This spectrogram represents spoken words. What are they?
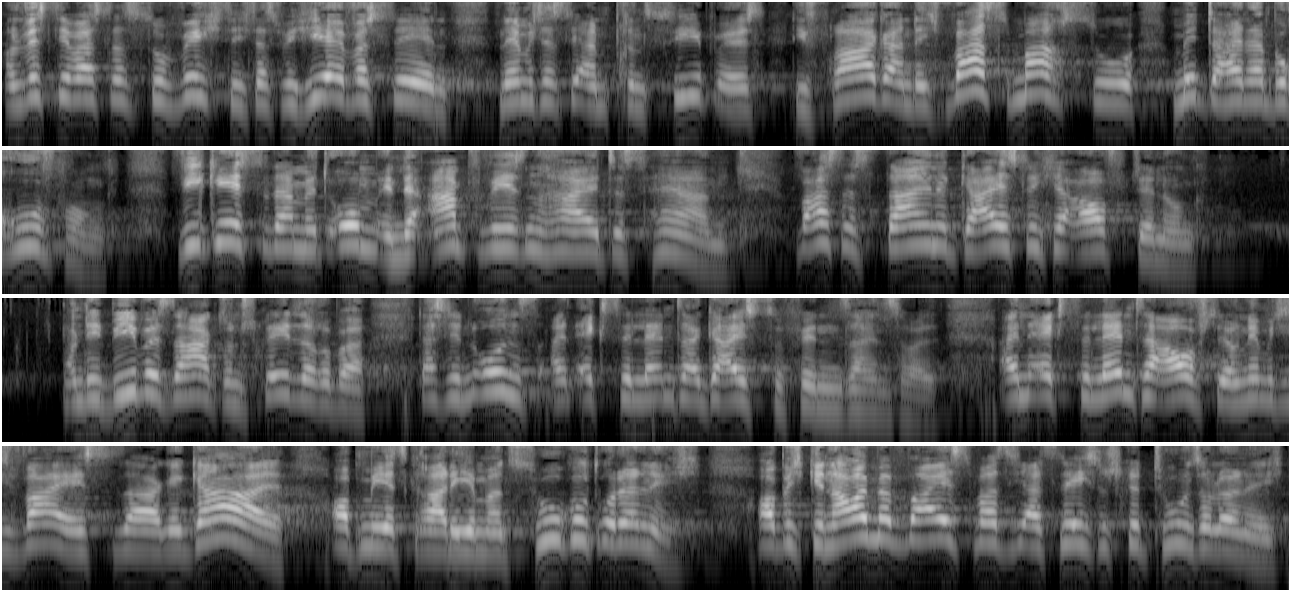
Und wisst ihr was, das ist so wichtig, dass wir hier etwas sehen, nämlich, dass hier ein Prinzip ist, die Frage an dich, was machst du mit deiner Berufung? Wie gehst du damit um in der Abwesenheit des Herrn? Was ist deine geistliche Aufstellung? Und die Bibel sagt und spricht darüber, dass in uns ein exzellenter Geist zu finden sein soll. Eine exzellente Aufstellung, nämlich ich weiß, sage, egal, ob mir jetzt gerade jemand zuguckt oder nicht, ob ich genau immer weiß, was ich als nächsten Schritt tun soll oder nicht.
